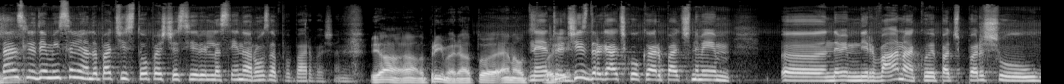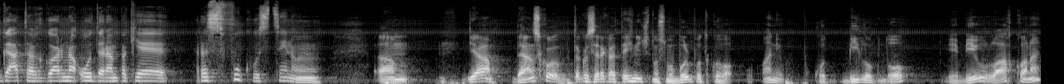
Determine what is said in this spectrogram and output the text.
danes ljudje mislijo, da pač izstopiš, če si lasena roza pobarvaš. ne. Ja, ja naprimer, ja, to je ena od Ne, to stvari. je čist drugače, kot kar pač ne vem, uh, ne vem, Nirvana, ko je pač prišel v gatah gor na oder, ampak je razfuku sceno. Um, ja, dejansko, tako si rekla, tehnično smo bolj podkovani kot bilo kdo, je bil lahko, ne?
